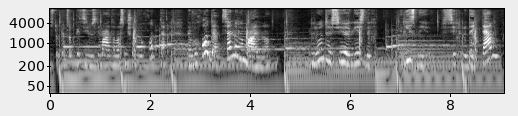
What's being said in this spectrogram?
100-500 разів знімаєте, у вас нічого не виходить, не виходить, це нормально. Люди всі різних, різний всіх людей темп,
